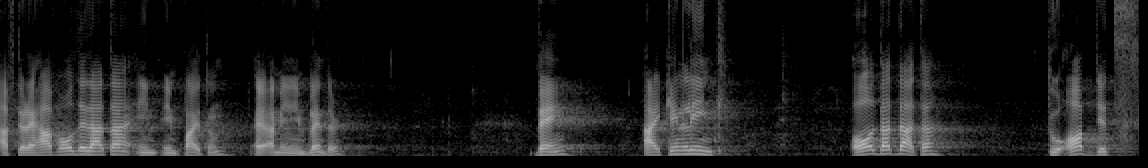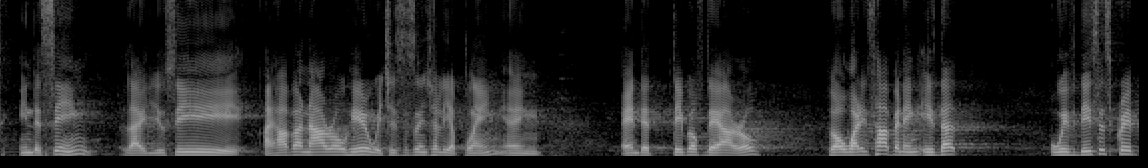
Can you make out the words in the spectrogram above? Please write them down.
after I have all the data in, in Python, uh, I mean in Blender, then I can link all that data to objects in the scene. Like you see, I have an arrow here, which is essentially a plane, and, and the tip of the arrow. So what is happening is that with this script,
